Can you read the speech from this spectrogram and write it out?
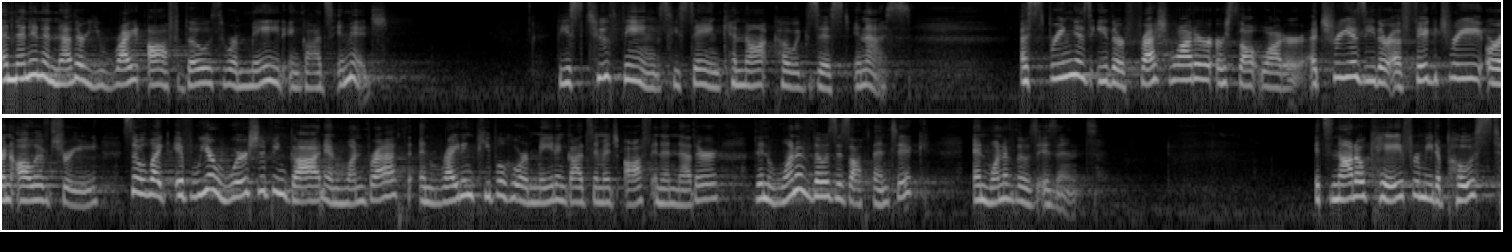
and then in another you write off those who are made in God's image? These two things, he's saying, cannot coexist in us. A spring is either fresh water or salt water. A tree is either a fig tree or an olive tree. So, like, if we are worshiping God in one breath and writing people who are made in God's image off in another, then one of those is authentic and one of those isn't. It's not okay for me to post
